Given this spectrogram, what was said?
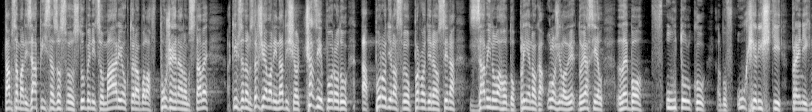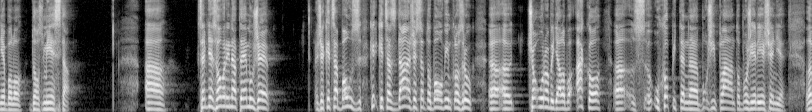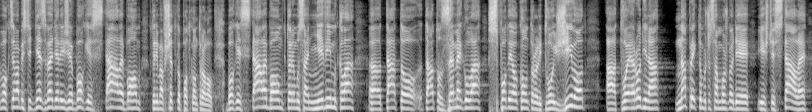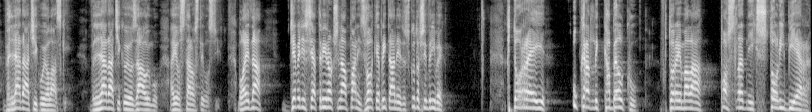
tam sa mali zapísať so svojou snúbenicou Máriou, ktorá bola v požehnanom stave a kým sa tam zdržiavali, nadišiel čas jej pôrodu a porodila svojho prvodeného syna, zavinula ho do plienok a uložila do jasiel, lebo v útulku alebo v úchylišti pre nich nebolo dosť miesta. A chcem dnes hovoriť na tému, že, že keď, sa Bohu, keď sa zdá, že sa to Bohu vymklo z rúk, eh, eh, čo urobiť, alebo ako uh, uchopiť ten uh, Boží plán, to Božie riešenie. Lebo chcem, aby ste dnes vedeli, že Boh je stále Bohom, ktorý má všetko pod kontrolou. Boh je stále Bohom, ktorému sa nevymkla uh, táto, táto zemegula spod jeho kontroly. Tvoj život a tvoja rodina, napriek tomu, čo sa možno deje, je ešte stále v hľadáčiku jeho lásky. V hľadáčiku jeho záujmu a jeho starostlivosti. Bola jedna 93-ročná pani z Veľkej Británie, to je skutočný príbeh, ktorej ukradli kabelku, v ktorej mala posledných 100 libier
